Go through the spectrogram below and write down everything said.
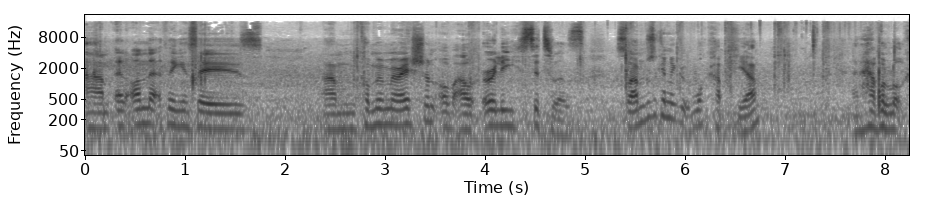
Um, and on that thing it says um, commemoration of our early settlers. So I'm just gonna walk up here and have a look.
